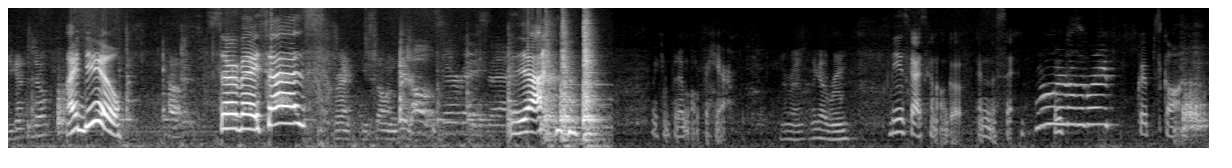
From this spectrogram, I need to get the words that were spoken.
You get the joke? I do. Uh, Survey says. right, he's selling beer. Oh, survey said. Yeah. we can put him over here. All right, I got room. These guys can all go in the same. Where are the grape? Grip's gone.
